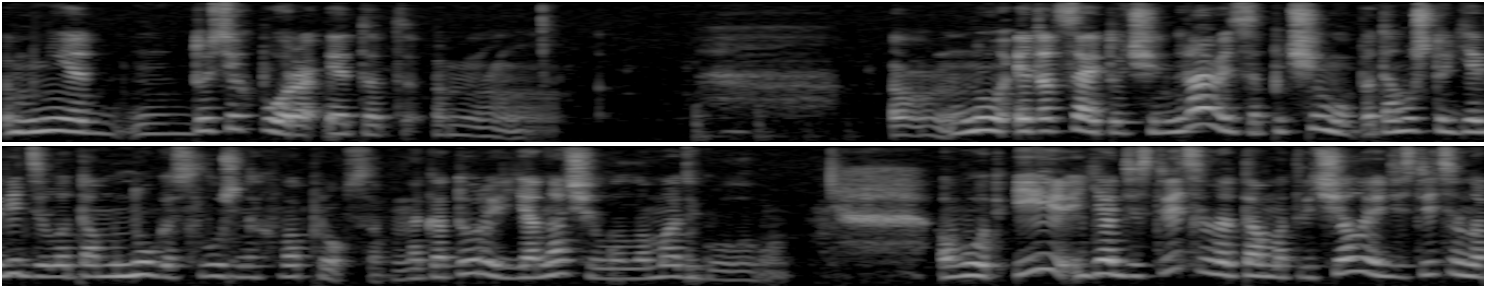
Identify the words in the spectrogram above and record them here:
мне до сих пор этот, ну, этот сайт очень нравится. Почему? Потому что я видела там много сложных вопросов, на которые я начала ломать голову. Вот, и я действительно там отвечала, я действительно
